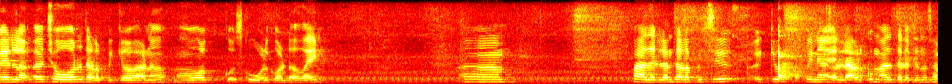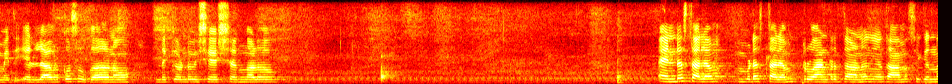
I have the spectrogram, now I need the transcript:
വെള്ളം ചോറ് തിളപ്പിക്കുവാണ്. സ്കൂളിൽ കൊണ്ടുപോവാൻ. അപ്പം അതെല്ലാം തിളപ്പിച്ച് വയ്ക്കും പിന്നെ എല്ലാവർക്കും അത് തിളയ്ക്കുന്ന സമയത്ത് എല്ലാവർക്കും സുഖമാണോ എന്തൊക്കെയുണ്ട് വിശേഷങ്ങൾ എന്റെ സ്ഥലം ഇവിടെ സ്ഥലം ട്രിവാൻഡ്രത്താണ്. ഞാൻ താമസിക്കുന്ന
